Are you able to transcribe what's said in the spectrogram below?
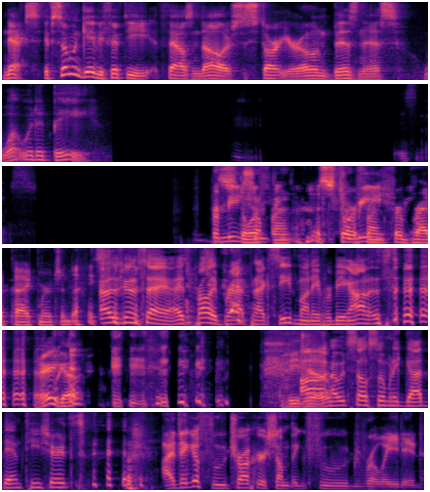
next, if someone gave you fifty thousand dollars to start your own business, what would it be? Business. For me, storefront, a storefront me- for Bratt Pack merchandise. I was gonna say it's probably Bratt Pack seed money, For being honest. There you go. Uh, I would sell so many goddamn t-shirts. I think a food truck or something food related.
